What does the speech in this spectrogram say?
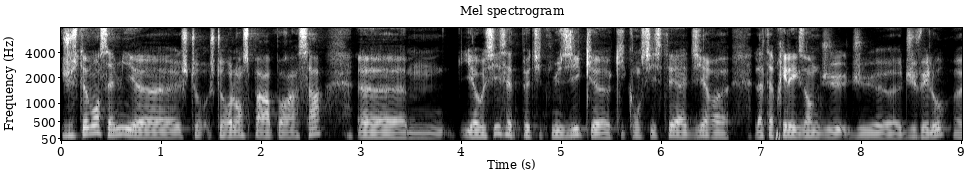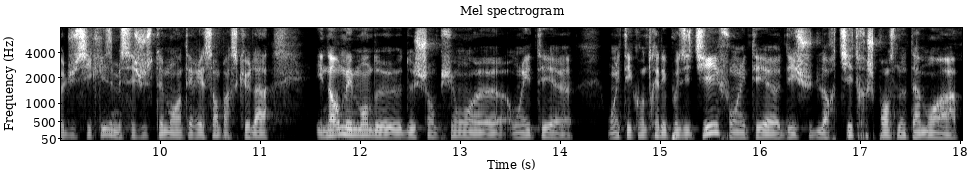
Justement, Samy, euh, je, te, relance par rapport à ça. Il y a aussi cette petite musique qui consistait à dire, là tu as pris l'exemple du, vélo, du cyclisme, et c'est justement intéressant parce que là, énormément de, champions ont été ont été contrés les positifs, ont été euh, déchus de leur titre. Je pense notamment à,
